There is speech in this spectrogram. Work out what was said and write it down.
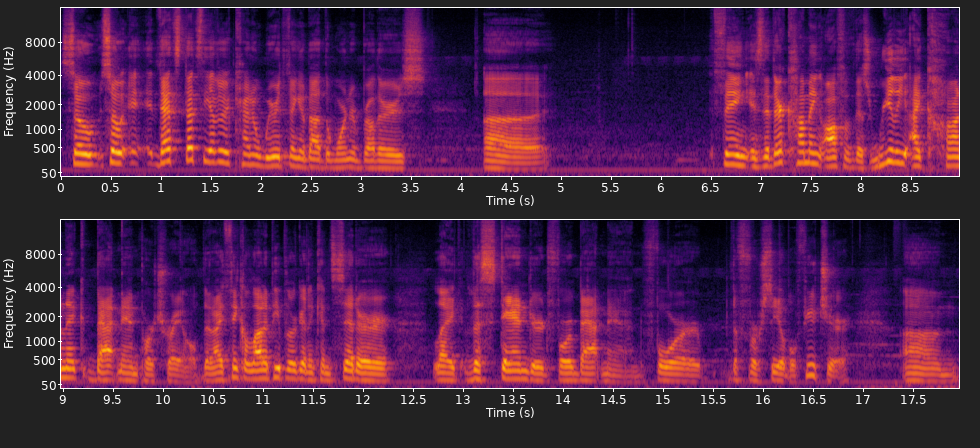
So so it, that's that's the other kind of weird thing about the Warner Brothers uh, thing is that they're coming off of this really iconic Batman portrayal that I think a lot of people are going to consider like the standard for Batman for the foreseeable future. Um,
